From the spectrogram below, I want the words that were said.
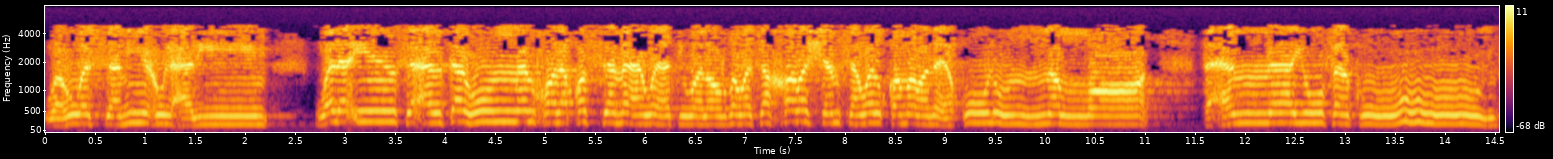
وهو السميع العليم ولئن سألتهم من خلق السماوات والأرض وسخر الشمس والقمر ليقولن الله فأنا يوفكون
